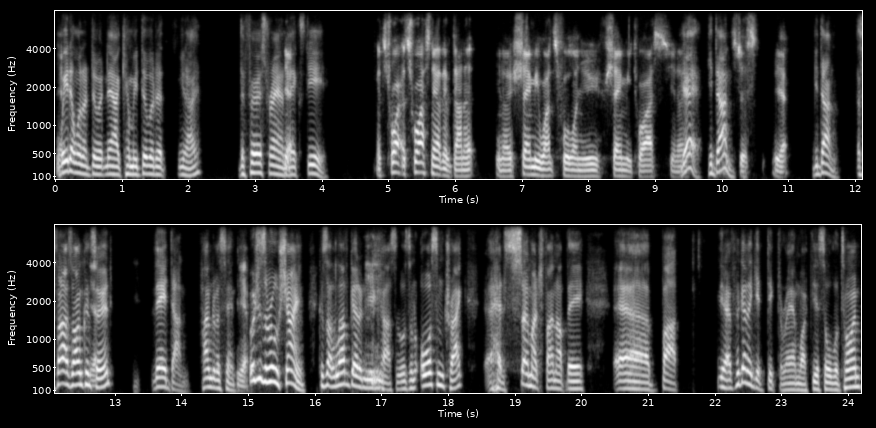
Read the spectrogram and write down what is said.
Yeah. we don't want to do it now. Can we do it at you know the first round Yeah. next year? It's twice. It's twice now they've done it. You know, shame me once, fall on you. Shame me twice. You know. Yeah, you're done. It's just yeah. You're done. As far as I'm concerned, they're done. 100%. Yeah. Which is a real shame because I love going to Newcastle. It was an awesome track. I had so much fun up there. Uh, but, you know, if we're going to get dicked around like this all the time,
